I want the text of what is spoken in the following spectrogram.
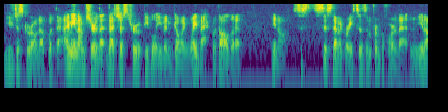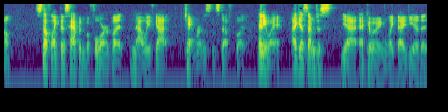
you've just grown up with that. I mean i'm sure that that's just true of people even going way back with all the you know sys- systemic racism from before that and you know stuff like this happened before but now we've got cameras and stuff. But anyway i guess i'm just yeah echoing like the idea that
